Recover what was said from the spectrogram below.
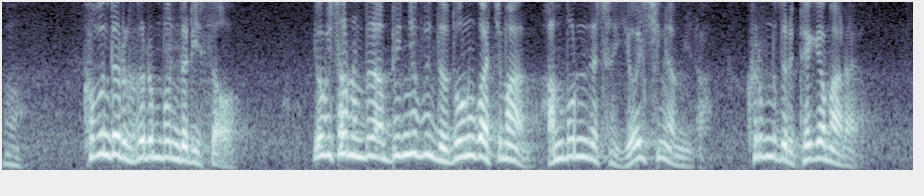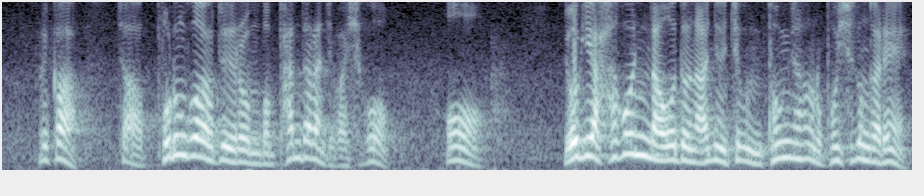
어. 그분들은 그런 분들이 있어. 여기서는 민주분들 노는 것 같지만 안 보는 데서 열심히 합니다. 그런 분들이 되게 많아요. 그러니까, 자, 보는 거 가지고 여러분 판단하지 마시고, 어, 여기 학원 나오든 아니면 지금 동영상으로 보시든 간에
